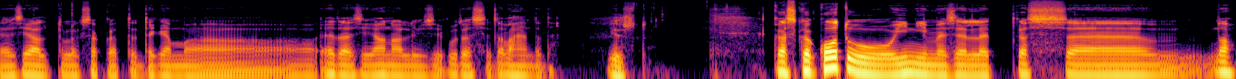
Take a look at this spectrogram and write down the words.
ja sealt tuleks hakata tegema edasi analüüsi, kuidas seda vähendada. just kas ka koduinimesel, et kas äh, noh,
